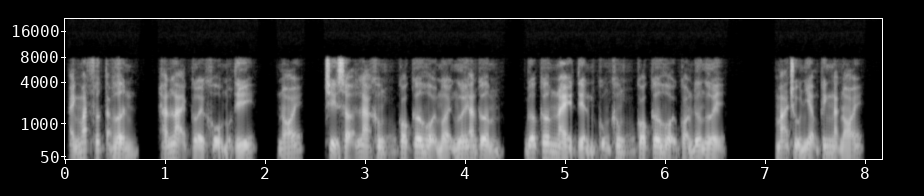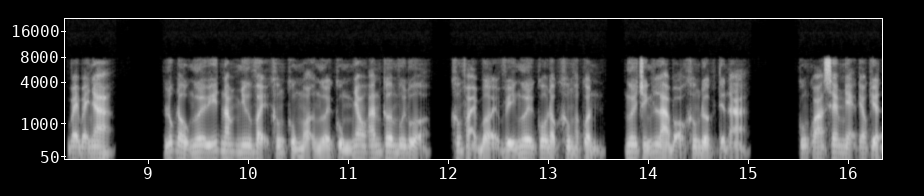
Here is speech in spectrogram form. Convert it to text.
ánh mắt phức tạp hơn, hắn lại cười khổ một tí, nói, chỉ sợ là không có cơ hội mời ngươi ăn cơm, bữa cơm này tiền cũng không có cơ hội còn đưa ngươi. Mã chủ nhiệm kinh ngạc nói bé bé nha, lúc đầu ngươi ít năm như vậy không cùng mọi người cùng nhau ăn cơm vui đùa, không phải bởi vì ngươi cô độc không hợp quần, ngươi chính là bỏ không được tiền à? Cũng quá xem nhẹ keo kiệt.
